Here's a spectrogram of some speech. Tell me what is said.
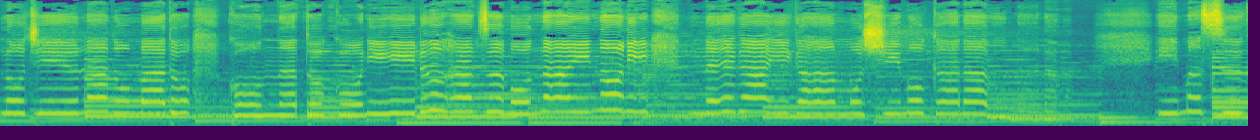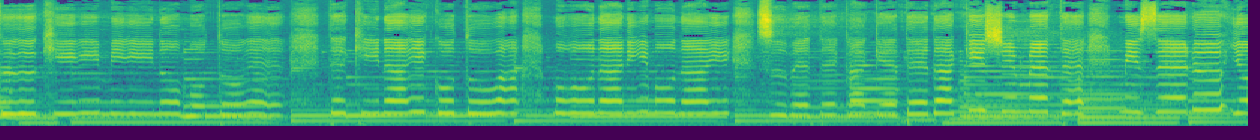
路地裏の窓。こんなとこにいるはずもないのに。しも叶うなら今すぐ君のもとへ。できないことはもう何もない。すべてかけて抱きしめてみせるよ。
